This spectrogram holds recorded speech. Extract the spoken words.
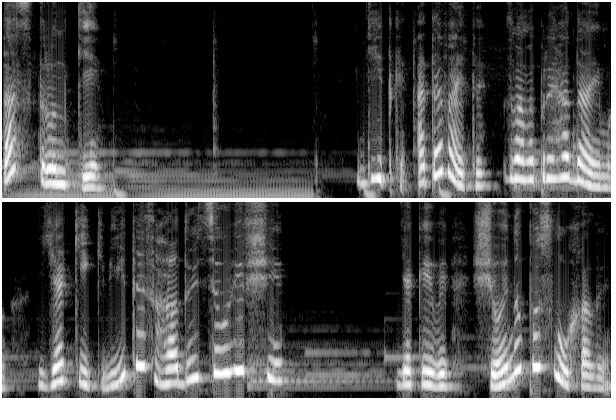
та струнки. Дітки, а давайте з вами пригадаємо, які квіти згадуються у вірші, який ви щойно послухали.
